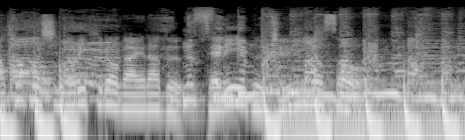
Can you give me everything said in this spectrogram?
赤星則弘が選ぶセ・リーグ順位予想。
